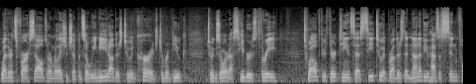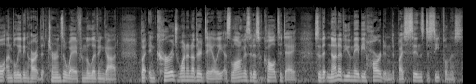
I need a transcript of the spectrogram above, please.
whether it's for ourselves or in relationship. And so we need others to encourage, to rebuke, to exhort us. Hebrews 3 12 through 13 says, See to it, brothers, that none of you has a sinful, unbelieving heart that turns away from the living God, but encourage one another daily, as long as it is called today, so that none of you may be hardened by sin's deceitfulness.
